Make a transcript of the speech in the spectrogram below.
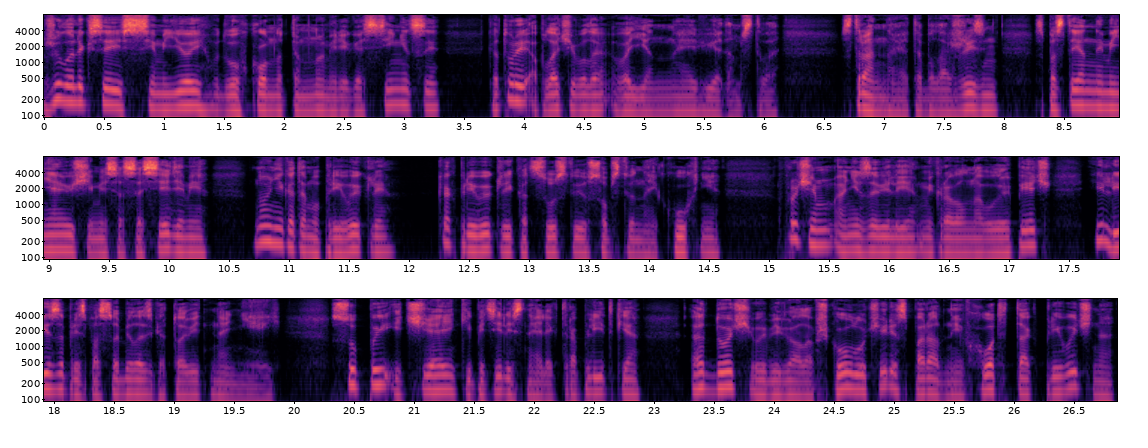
Жил Алексей с семьей в двухкомнатном номере гостиницы, который оплачивало военное ведомство. Странная это была жизнь, с постоянно меняющимися соседями, но они к этому привыкли, как привыкли к отсутствию собственной кухни. Впрочем, они завели микроволновую печь, и Лиза приспособилась готовить на ней. Супы и чай кипятились на электроплитке, а дочь выбегала в школу через парадный вход так привычно,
